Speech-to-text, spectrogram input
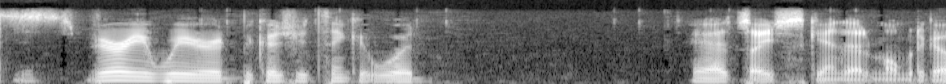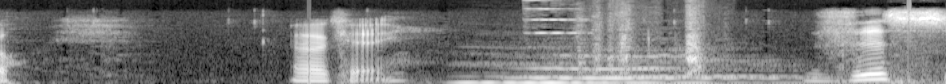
It's very weird because you'd think it would. Yeah, it's, I scanned that a moment ago. Okay. This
